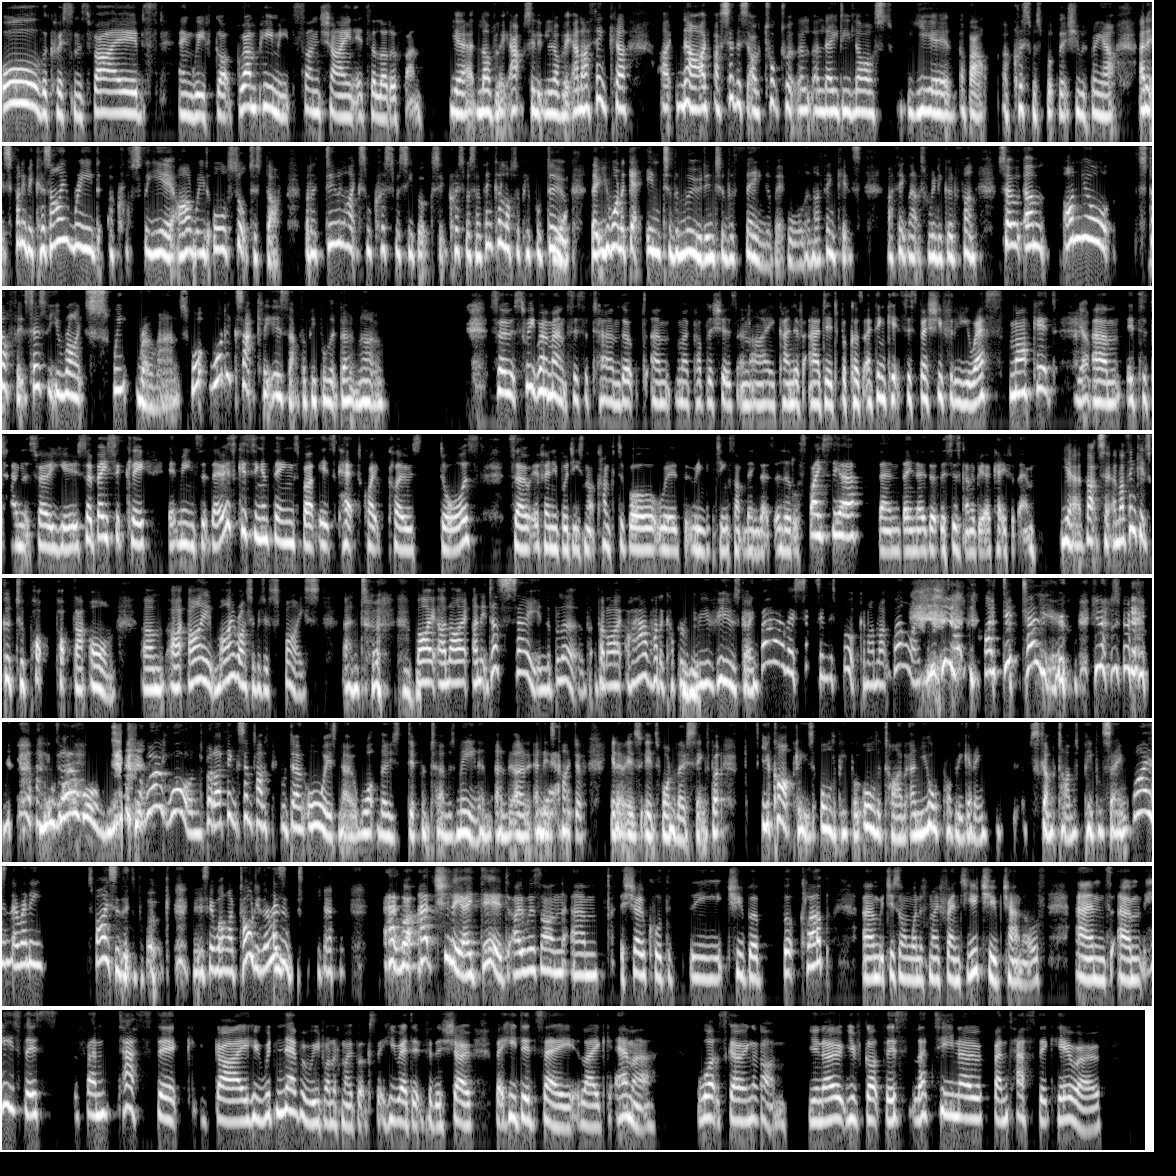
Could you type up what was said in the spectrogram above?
All the Christmas vibes, and we've got Grumpy meets Sunshine. It's a lot of fun. Yeah, lovely, absolutely lovely. And I think uh, I, now I've, I've, said this. I've talked to a, a, lady last year about a Christmas book that she was bringing out, and it's funny because I read across the year. I'll read all sorts of stuff, but I do like some Christmassy books at Christmas. I think a lot of people do. Yeah. That you want to get into the mood, into the thing of it all, and I think it's. I think that's really good fun. So, um, on your stuff, it says that you write sweet romance. What what exactly is that for people that don't know? So, sweet romance is a term that um, my publishers and I kind of added because I think it's especially for the US market. Yeah. Um, it's a term that's very used. So, basically, it means that there is kissing and things, but it's kept quite closed doors. So, if anybody's not comfortable with reading something that's a little spicier, then they know that this is going to be okay for them yeah that's it and i think it's good to pop pop that on um i i, I write a bit of spice and uh, mm-hmm. my and i and it does say in the blurb but i i have had a couple of mm-hmm. reviews going wow there's sex in this book and i'm like well i did, I, did tell you you know what I mean? you were warned you were warned but i think sometimes people don't always know what those different terms mean and and and, and yeah. it's kind of you know it's it's one of those things but you can't please all the people all the time and you're probably getting sometimes people saying, "Why isn't there any spice in this book?" And you say, "Well, I've told you there isn't." Yeah. Well, actually, I did. I was on um, a show called the, the Tuba Book Club, um, which is on one of my friend's YouTube channels, and um, he's this fantastic guy who would never read one of my books, but he read it for the show. But he did say, like, Emma, what's going on? You know, you've got this Latino fantastic hero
